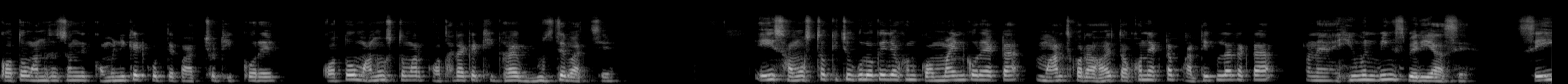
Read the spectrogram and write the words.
কত মানুষের সঙ্গে কমিউনিকেট করতে পারছ ঠিক করে? কত মানুষ তোমার কথাটাকে ঠিকভাবে বুঝতে পারছে? এই সমস্ত কিছুগুলোকে যখন কম্বাইন করে একটা মার্জ করা হয়, তখন একটা পার্টিকুলার একটা মানে হিউম্যান বিংস বেরিয়ে আসে। সেই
